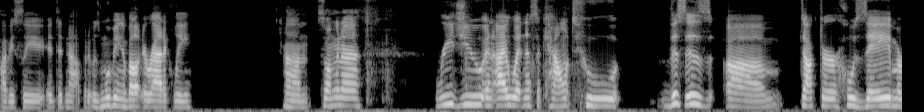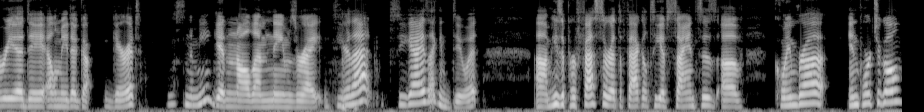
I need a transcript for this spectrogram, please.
Obviously, it did not, but it was moving about erratically. Um, so I'm gonna read you an eyewitness account. Who this is? Um, Dr. Jose Maria de Almeida Ga- Garrett. Listen to me getting all them names right. Hear that? See, guys, I can do it. Um, he's a professor at the Faculty of Sciences of Coimbra in Portugal,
